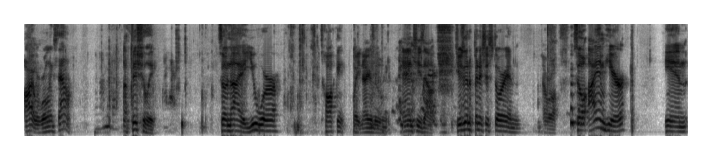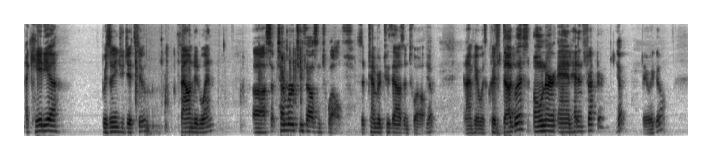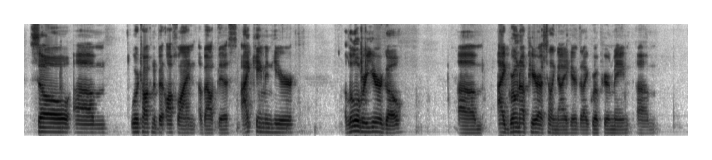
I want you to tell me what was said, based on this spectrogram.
All right, we're rolling sound And I'm about officially. So Naya, you were talking. Wait, now you're leaving, and she's out. She was gonna finish the story, and now we're off. So I am here in Acadia, Brazilian Jiu Jitsu, founded when Uh, September 2012. September 2012. Yep. And I'm here with Chris Douglas, owner and head instructor. Yep. There we go. So um, we were talking a bit offline about this. I came in here a little over a year ago. Um, I grown up here. I was telling Naya here that I grew up here in Maine, um,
